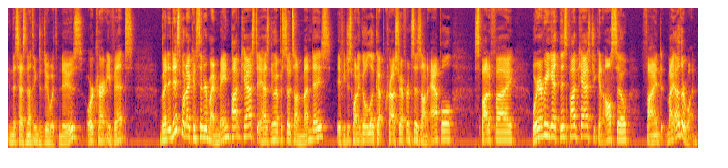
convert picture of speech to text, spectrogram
and this has nothing to do with news or current events. But it is what I consider my main podcast. It has new episodes on Mondays. If you just want to go look up cross references on Apple, Spotify, wherever you get this podcast, you can also find my other one.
